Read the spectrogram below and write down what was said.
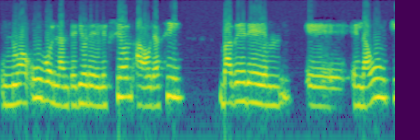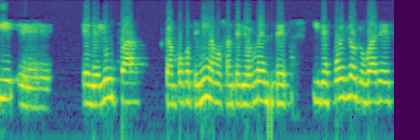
no hubo en la anterior elección, ahora sí, va a haber em, eh, en la UNCI, eh, en el UPA, tampoco teníamos anteriormente, y después los lugares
